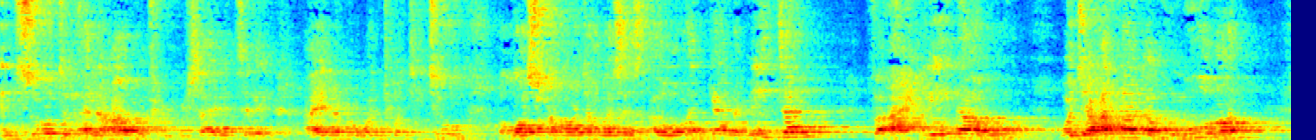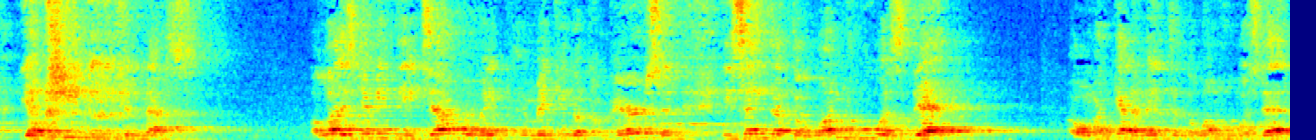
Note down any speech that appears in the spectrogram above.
In Surah Al-An'am, which we recited today, ayah number 122, Allah subhanahu wa ta'ala says, أَوَمَنْ كَانَ مَيْتًا فَأَحْيَيْنَاهُ وَجَعَلْنَا لَهُ نُورًا يَمْشِي بِهِ فِي النَّاسِ Allah is giving the example, make, making a comparison. He's saying that the one who was dead, أَوَمَنْ كَانَ مَيْتًا, the one who was dead,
